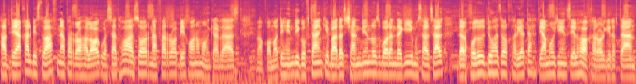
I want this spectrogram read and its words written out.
حداقل 27 نفر را هلاک و صدها هزار نفر را به خانمان کرده است. مقامات هندی گفتند که بعد از چندین روز بارندگی مسلسل در حدود 2000 قریه تحت امواج این سیل ها قرار گرفتند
